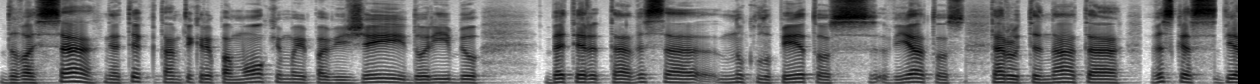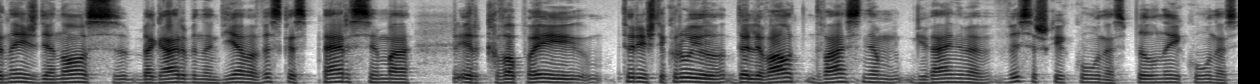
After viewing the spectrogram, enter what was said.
dvasia, ne tik tam tikri pamokymai, pavyzdžiai, darybių, bet ir ta visa nuklupėtos vietos, ta rutina, ta viskas diena iš dienos, begarbinant Dievą, viskas persima ir kvapai turi iš tikrųjų dalyvauti dvasiniam gyvenime visiškai kūnas, pilnai kūnas.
